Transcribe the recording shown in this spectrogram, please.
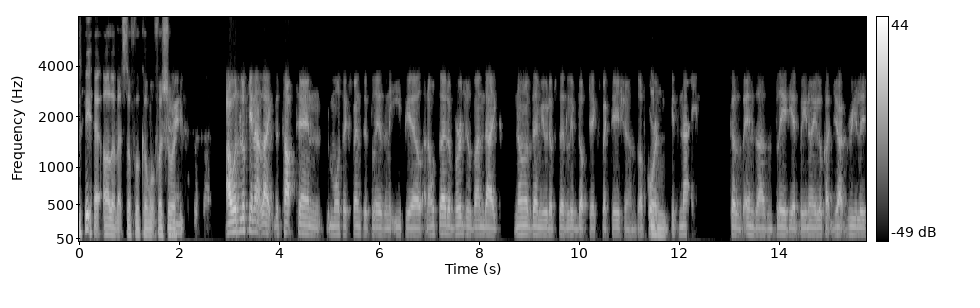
yeah, all of that stuff will come up for sure. I was looking at like the top 10 most expensive players in the EPL, and outside of Virgil van Dijk, none of them you would have said lived up to expectations. Of course, mm-hmm. it's nice because Enzo hasn't played yet, but you know, you look at Jack Grealish,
